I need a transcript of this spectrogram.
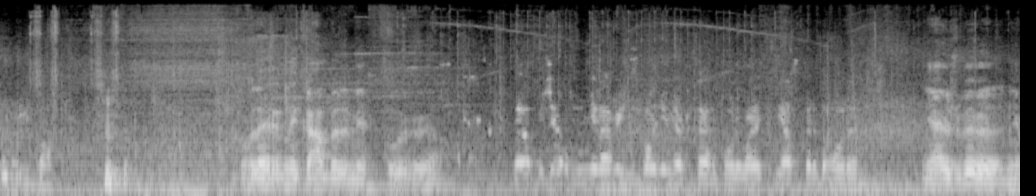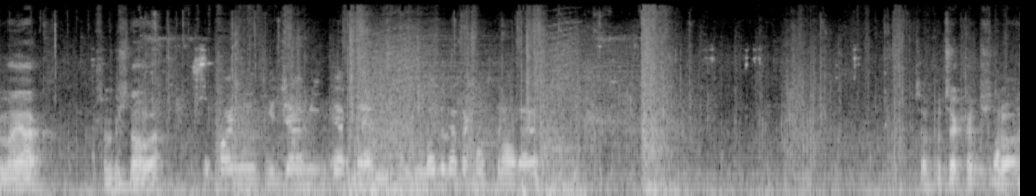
kurwa? Cholerny kabel mnie kurwa. Teraz będzie nienawiść dzwonił jak ten, kurwa, jak Jasper do Oren. Nie, już były, nie ma jak. Muszą być nowe. Proszę pani, jedziemy internet, wchodzę na taką stronę, Trzeba poczekać trochę.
